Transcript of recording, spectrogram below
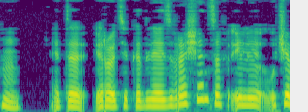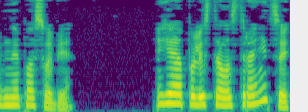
Хм, это эротика для извращенцев или учебное пособие? Я полистала страницы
